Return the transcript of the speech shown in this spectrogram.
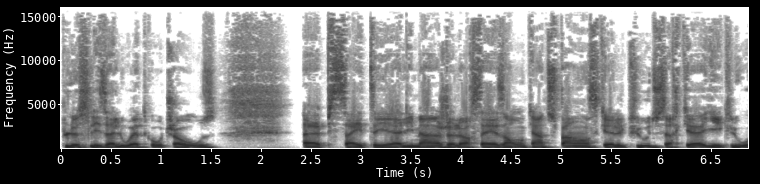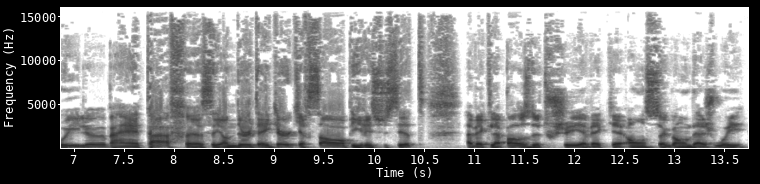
plus les alouettes qu'autre chose. Euh, puis ça a été à l'image de leur saison. Quand tu penses que le clou du cercueil est cloué, là, ben paf, c'est Undertaker qui ressort puis il ressuscite avec la passe de toucher avec 11 secondes à jouer.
